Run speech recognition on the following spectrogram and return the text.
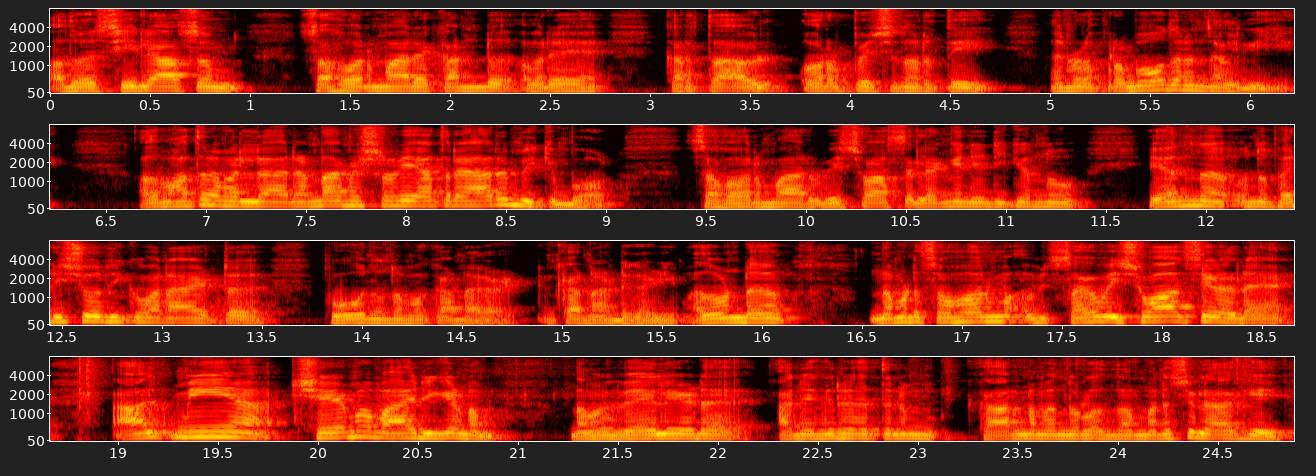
അത് ശീലാസും സഹോദരന്മാരെ കണ്ട് അവരെ കർത്താവിൽ ഉറപ്പിച്ചു നിർത്തി അതിനുള്ള പ്രബോധനം നൽകി. അതുമാത്രമല്ല രണ്ടാം മിഷണറി യാത്ര ആരംഭിക്കുമ്പോൾ സഹോദരന്മാർ വിശ്വാസത്തിൽ എങ്ങനെ ഇരിക്കുന്നു എന്ന് ഒന്ന് പരിശോധിക്കുവാനായിട്ട് പോകുന്നത് നമുക്ക് കാണാൻ കാണാണ്ട് കഴിയും. അതുകൊണ്ട് നമ്മുടെ സഹോദര സഹവിശ്വാസികളുടെ ആത്മീയ ക്ഷേമമായിരിക്കണം. നമ്മൾ വേലയുടെ അനുഗ്രഹത്തിനും കാരണമെന്നുള്ളത് നാം മനസ്സിലാക്കി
